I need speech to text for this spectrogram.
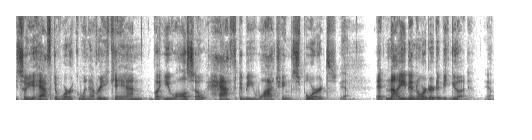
so you have to work whenever you can but you also have to be watching sports Yeah. at night in order to be good Yep.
